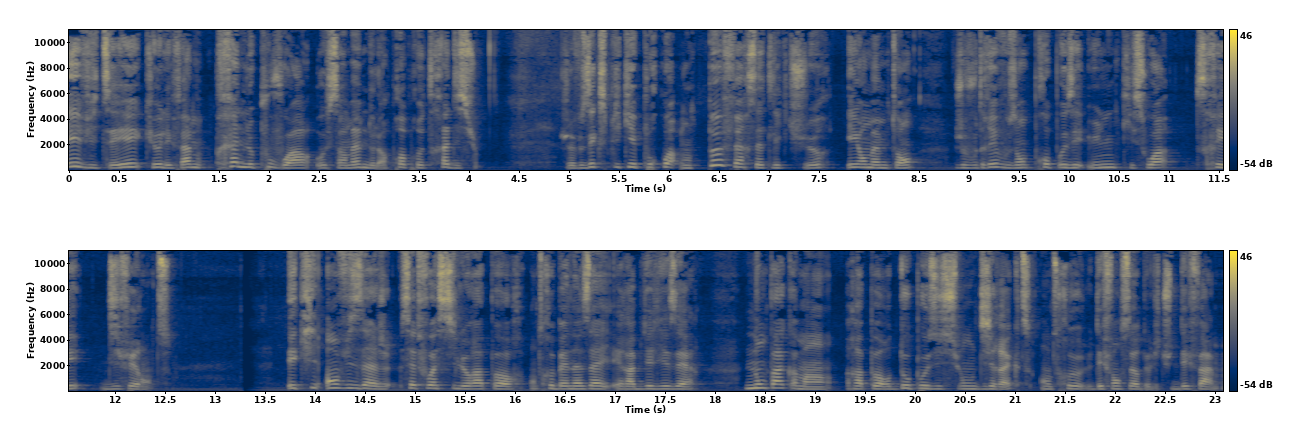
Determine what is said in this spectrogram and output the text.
éviter que les femmes prennent le pouvoir au sein même de leur propre tradition. Je vais vous expliquer pourquoi on peut faire cette lecture et en même temps, je voudrais vous en proposer une qui soit très différente. Et qui envisage cette fois-ci le rapport entre Ben Azaï et Rabbi Eliezer non pas comme un rapport d'opposition directe entre le défenseur de l'étude des femmes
